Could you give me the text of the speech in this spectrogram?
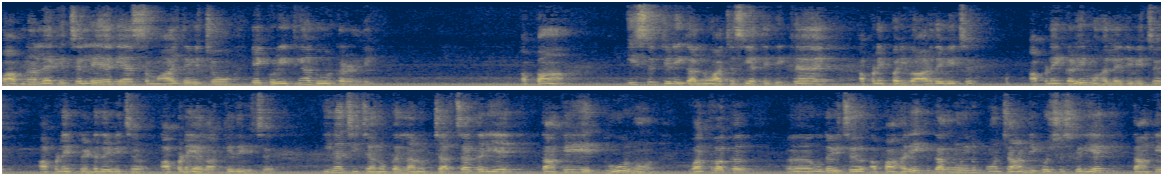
ਭਾਵਨਾ ਲੈ ਕੇ ਚੱਲੇ ਹੈਗੇ ਆ ਸਮਾਜ ਦੇ ਵਿੱਚੋਂ ਇਹ ਕੁਰੀਤੀਆਂ ਦੂਰ ਕਰਨ ਦੀ ਆਪਾਂ ਇਸ ਜਿਹੜੀ ਗੱਲ ਨੂੰ ਅੱਜ ਅਸੀਂ ਇੱਥੇ ਦੇਖਿਆ ਹੈ, ਆਪਣੇ ਪਰਿਵਾਰ ਦੇ ਵਿੱਚ, ਆਪਣੇ ਗਲੀ ਮੁਹੱਲੇ ਦੇ ਵਿੱਚ, ਆਪਣੇ ਪਿੰਡ ਦੇ ਵਿੱਚ, ਆਪਣੇ ਇਲਾਕੇ ਦੇ ਵਿੱਚ, ਇਹਨਾਂ ਚੀਜ਼ਾਂ ਨੂੰ, ਗੱਲਾਂ ਨੂੰ ਚਰਚਾ ਕਰੀਏ ਤਾਂ ਕਿ ਇਹ ਦੂਰ ਹੋਣ। ਵੱਖ-ਵੱਖ ਉਹਦੇ ਵਿੱਚ ਆਪਾਂ ਹਰੇਕ ਗੱਲ ਨੂੰ ਇਹਨੂੰ ਪਹੁੰਚਾਉਣ ਦੀ ਕੋਸ਼ਿਸ਼ ਕਰੀਏ ਤਾਂ ਕਿ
